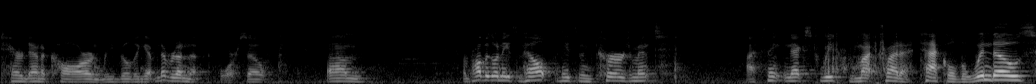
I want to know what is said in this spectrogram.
tearing down a car and rebuilding it, I've never done that before. So, um, I'm probably going to need some help, need some encouragement. I think next week we might try to tackle the windows.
